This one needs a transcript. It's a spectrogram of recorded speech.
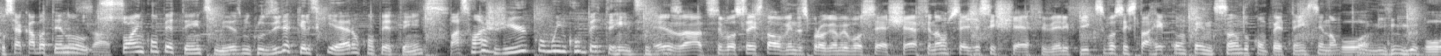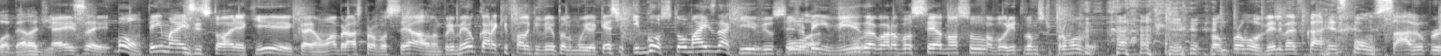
você acaba tendo Exato. só incompetentes mesmo, inclusive aqueles que eram competentes passam a agir como incompetentes. Exato. Se você está ouvindo esse programa e você é chefe, não seja esse chefe. Verifique se você está recompensando competência e não Boa. punindo. Boa, bela dica. É isso aí. Bom, tem mais história aqui, Caio. Um abraço pra você, Alan. Primeiro o cara que fala que veio pelo MuidaCast e gostou mais daqui, viu? Seja bem-vindo. Agora você é nosso favorito, vamos te promover. Vamos promover, ele vai ficar responsável por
